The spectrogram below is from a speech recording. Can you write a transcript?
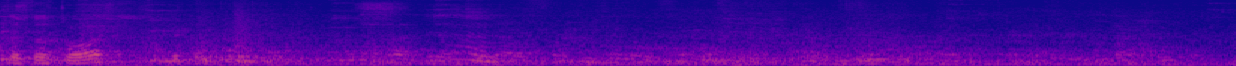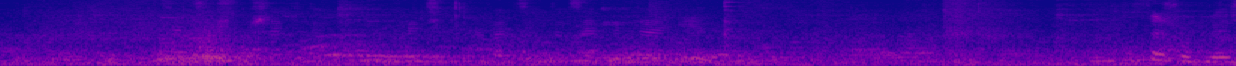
Chcesz to spróbować? Mm. Co? Co chcesz ukryć?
